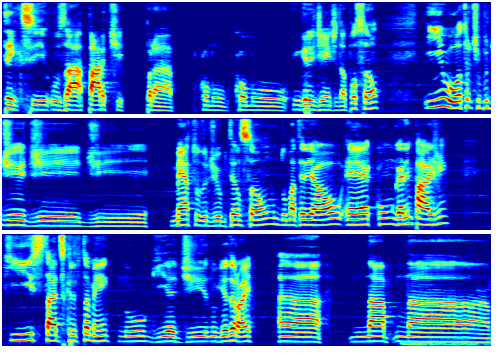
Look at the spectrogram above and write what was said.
tem que se usar a parte pra, como, como ingrediente da poção. E o outro tipo de, de, de método de obtenção do material é com garimpagem, que está descrito também no guia, de, no guia do herói. Ah, na, na,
